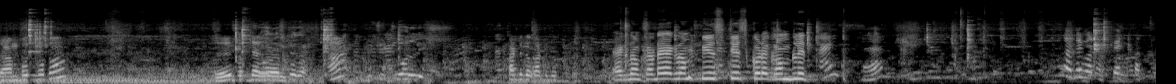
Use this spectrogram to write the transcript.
দাম পড়বে কত? এই পঞ্চাশ হ্যাঁ? কাটি তো কাটি তো। একদম কাটে একদম পিস টিস করে কমপ্লিট হ্যাঁ বড় পেট পাচ্ছে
